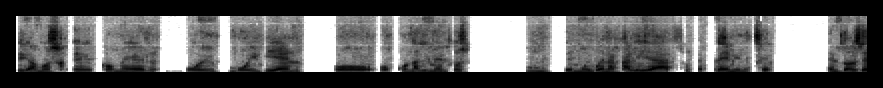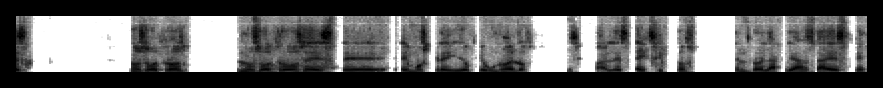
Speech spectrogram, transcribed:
digamos, eh, comer muy, muy bien o, con alimentos de muy buena calidad, super premium, etc. Entonces, nosotros, nosotros este, hemos creído que uno de los principales éxitos dentro de la crianza es que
